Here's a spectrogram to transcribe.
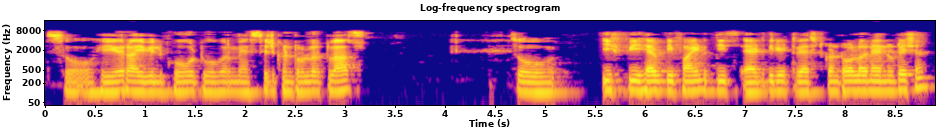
So here I will go to our message controller class. So if we have defined this at the rate rest controller annotation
